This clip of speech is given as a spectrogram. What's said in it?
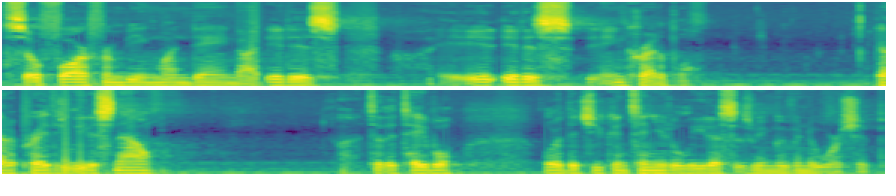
So far from being mundane, God, it is, it, it is incredible. God, I pray that you lead us now uh, to the table. Lord, that you continue to lead us as we move into worship.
